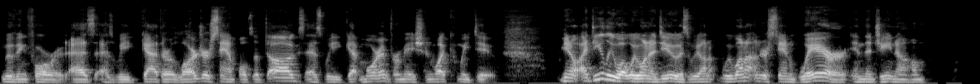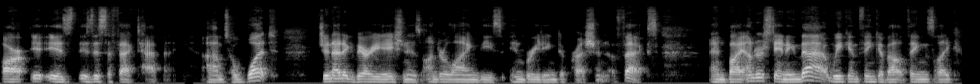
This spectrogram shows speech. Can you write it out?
moving forward as as we gather larger samples of dogs as we get more information what can we do? You know ideally what we want to do is we want we want to understand where in the genome are is is this effect happening? Um, so what genetic variation is underlying these inbreeding depression effects and by understanding that, we can think about things like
